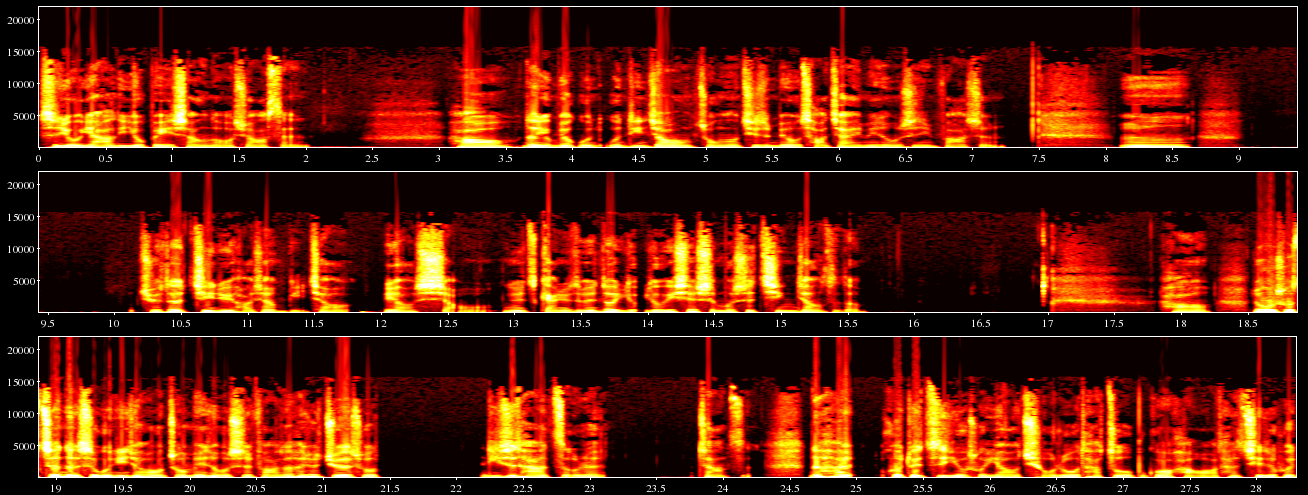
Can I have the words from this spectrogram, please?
是有压力又悲伤的哦。选到三，好，那有没有稳稳定交往中呢？其实没有吵架，也没什么事情发生，嗯。觉得几率好像比较比较小哦，因为感觉这边都有有一些什么事情这样子的。好，如果说真的是稳定交往中没什么事发生，他就觉得说你是他的责任，这样子，那他会对自己有所要求。如果他做的不够好啊，他其实会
